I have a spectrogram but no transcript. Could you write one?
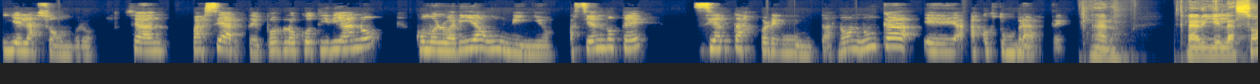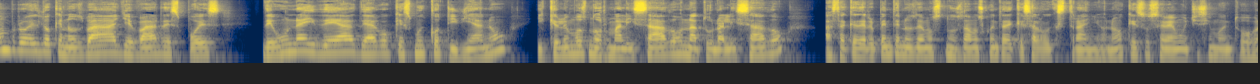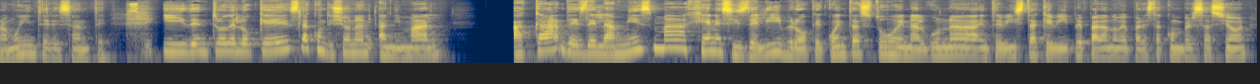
y el asombro. O sea, pasearte por lo cotidiano como lo haría un niño, haciéndote ciertas preguntas, ¿no? Nunca eh, acostumbrarte. Claro. Claro, y el asombro es lo que nos va a llevar después de una idea de algo que es muy cotidiano y que lo hemos normalizado, naturalizado, hasta que de repente nos, demos, nos damos cuenta de que es algo extraño, ¿no? Que eso se ve muchísimo en tu obra, muy interesante. Y dentro de lo que es la condición animal, acá desde la misma génesis del libro que cuentas tú en alguna entrevista que vi preparándome para esta conversación,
